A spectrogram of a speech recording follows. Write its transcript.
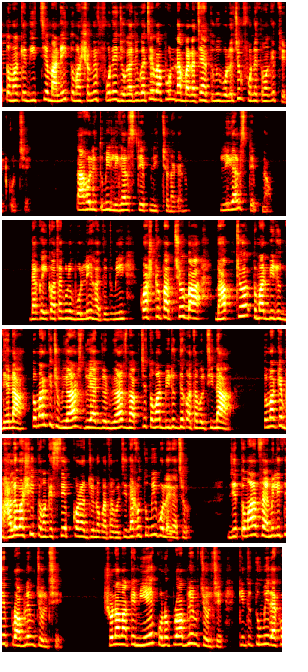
তোমাকে দিচ্ছে মানেই তোমার সঙ্গে ফোনে যোগাযোগ আছে বা ফোন নাম্বার আছে, আর তুমি বলেছ ফোনে তোমাকে থ্রেট করছে। তাহলে তুমি লিগাল স্টেপ নিচ্ছ না কেন? লিগাল স্টেপ নাও। দেখো, এই কথাগুলো বললেই হয়তো তুমি কষ্ট পাচ্ছ বা ভাবছ তোমার বিরুদ্ধে না। তোমার কিছু ভিউয়ার্স দু একজন ভিউয়ার্স ভাবছে তোমার বিরুদ্ধে কথা বলছি, না। তোমাকে ভালোবাসি, তোমাকে সেভ করার জন্য কথা বলছি। দেখো, তুমি বলে গেছো যে তোমার ফ্যামিলিতে প্রবলেম চলছে। সোনামাকে নিয়ে কোনো প্রবলেম চলছে। কিন্তু তুমি দেখো,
